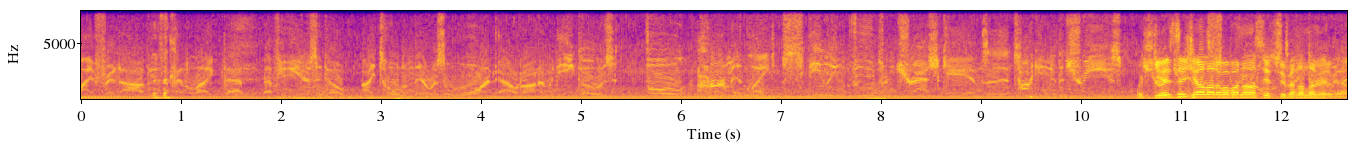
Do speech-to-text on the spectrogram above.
my friend Avi's kind of like that. A few years ago, I told him there was a warrant out on him, and he goes full hermit, like stealing food from trash cans, uh, talking to the trees. O gerizekalı araba bana nasıl yetişiyor ben anlamıyorum ya.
